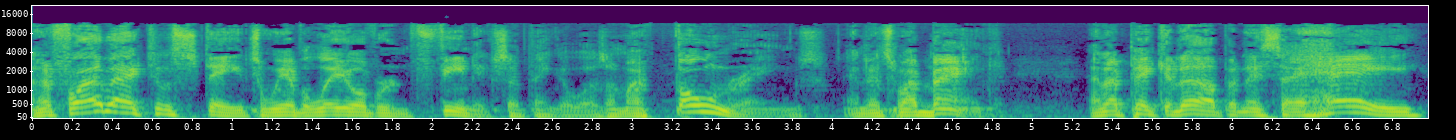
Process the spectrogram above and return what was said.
And I fly back to the states, and we have a layover in Phoenix, I think it was. And my phone rings, and it's my bank, and I pick it up, and they say, "Hey."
